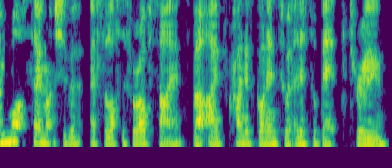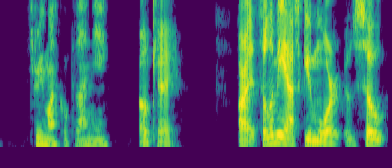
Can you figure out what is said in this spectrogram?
I'm not so much of a, a philosopher of science, but I've kind of gone into it a little bit through through Michael Polanyi. Okay. All right. So let me ask you more. So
